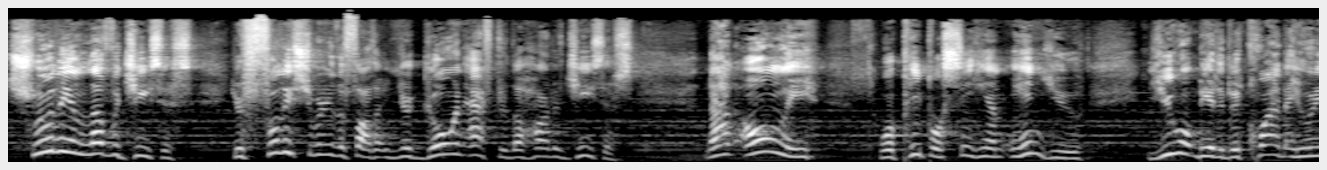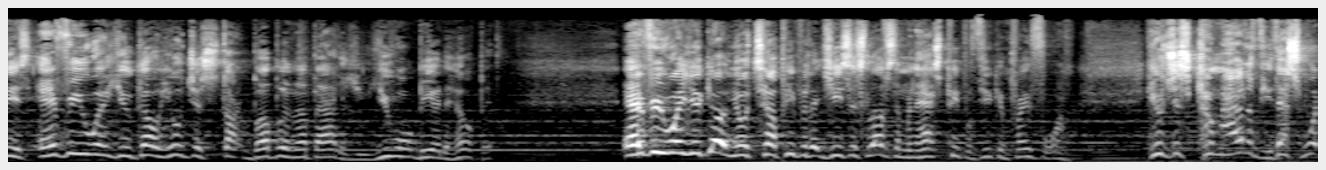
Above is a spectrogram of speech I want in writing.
truly in love with Jesus, you're fully surrendered to the Father, and you're going after the heart of Jesus. Not only will people see Him in you, you won't be able to be quiet about who he is. Everywhere you go, he'll just start bubbling up out of you. You won't be able to help it. Everywhere you go, you'll tell people that Jesus loves them and ask people if you can pray for them. He'll just come out of you. That's what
